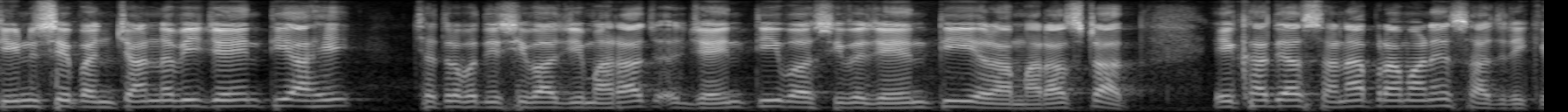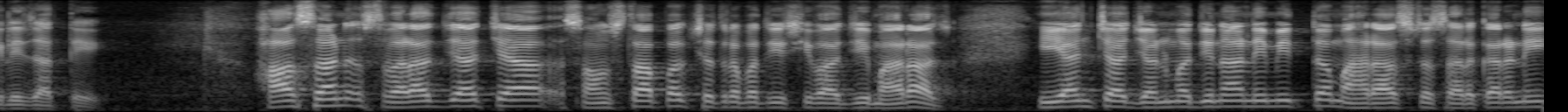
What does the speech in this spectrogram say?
तीनशे पंच्याण्णवी जयंती आहे. छत्रपती शिवाजी महाराज जयंती व शिवजयंती महाराष्ट्रात एखाद्या सणाप्रमाणे साजरी केली जाते. हा सण स्वराज्याच्या संस्थापक छत्रपती शिवाजी महाराज यांच्या जन्मदिनानिमित्त महाराष्ट्र सरकारने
